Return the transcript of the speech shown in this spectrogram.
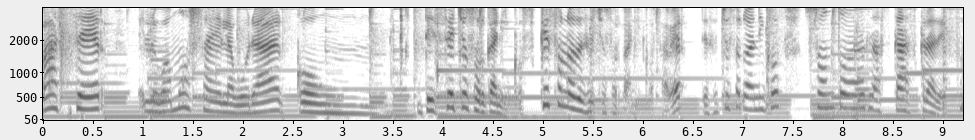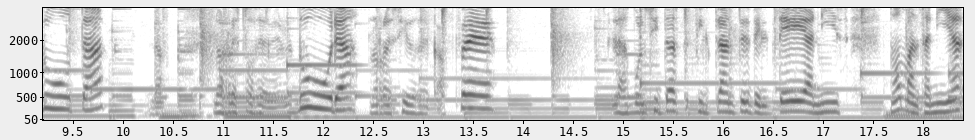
va a ser, lo vamos a elaborar con desechos orgánicos. ¿Qué son los desechos orgánicos? A ver, desechos orgánicos son todas las cáscaras de fruta, los restos de verdura, los residuos de café, las bolsitas filtrantes del té, anís, ¿no? manzanilla.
